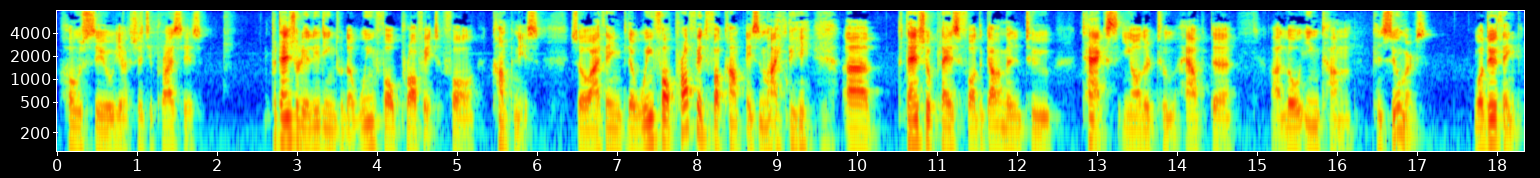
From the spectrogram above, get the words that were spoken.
wholesale electricity prices, potentially leading to the windfall profit for companies. So I think the windfall profit for companies might be a potential place for the government to tax in order to help the uh, low income consumers. What do you think?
